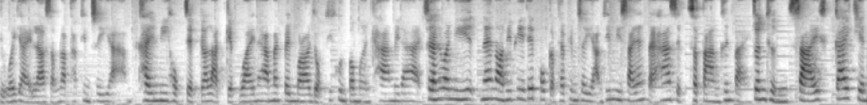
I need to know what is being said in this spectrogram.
ถือว่าใหญ่แล้วสำหรับทับทิมสยาม ใครมี 6-7กะลัดเก็บไว้นะคะมันเป็นมรดกที่คุณประเมินค่าไม่ได้ ฉะนั้นวันนี้แน่นอนที่พี่ได้พบกับทับทิมสยามที่มีไซส์ตั้งแต่ 50 สตางค์ขึ้นไป จนถึงไซส์ใกล้เคียง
